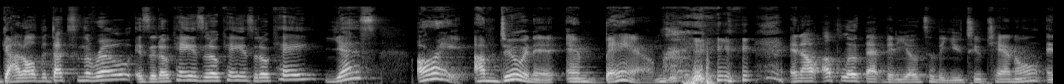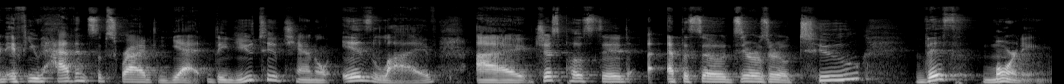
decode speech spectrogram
got all the ducks in the row. Is it okay? Is it okay? Is it okay? Yes. All right, I'm doing it, and bam. and I'll upload that video to the YouTube channel. And if you haven't subscribed yet, the YouTube channel is live. I just posted uh, episode 002 this morning.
